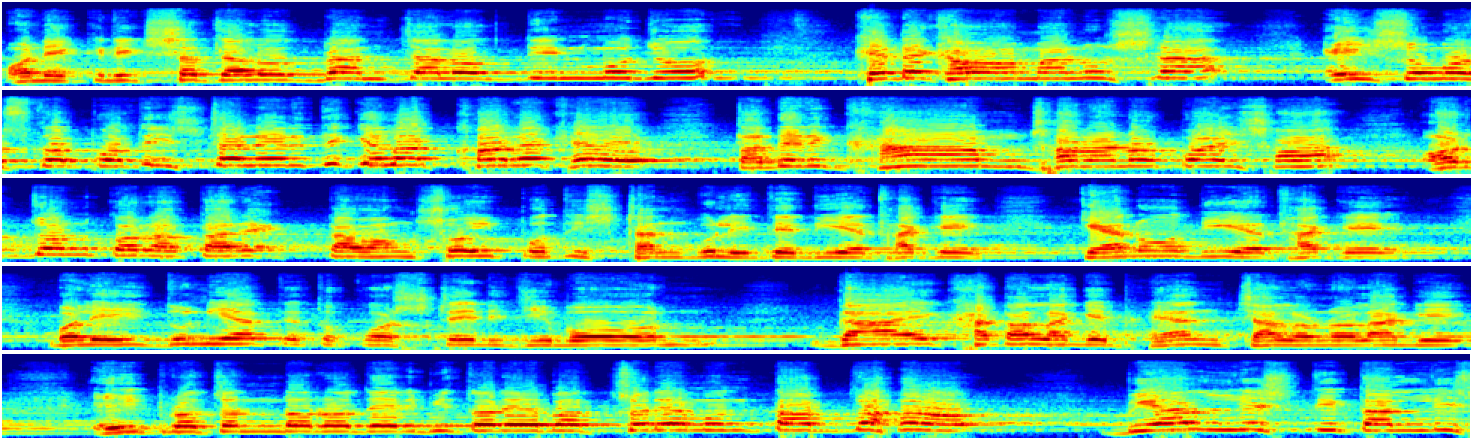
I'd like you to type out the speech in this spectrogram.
অনেক রিক্সা চালক ব্যান চালক দিন মজুর খেটে খাওয়া মানুষরা এই সমস্ত প্রতিষ্ঠানের দিকে লক্ষ্য রেখে তাদের ঘাম ঝরানো পয়সা অর্জন করা তার একটা অংশ অংশই প্রতিষ্ঠানগুলিতে দিয়ে থাকে। কেন দিয়ে থাকে? বলে এই দুনিয়াতে তো কষ্টের জীবন। গায়ে খাটা লাগে ভ্যান চালানো লাগে। এই প্রচণ্ড রোদের ভিতরে বছর এমন তাপদাহ, বিয়াল্লিশ, তেতাল্লিশ,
